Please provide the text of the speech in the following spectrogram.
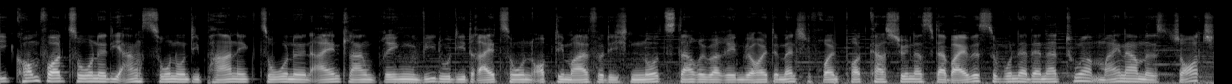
die Komfortzone, die Angstzone und die Panikzone in Einklang bringen, wie du die drei Zonen optimal für dich nutzt. Darüber reden wir heute im Menschenfreund Podcast. Schön, dass du dabei bist, du Wunder der Natur. Mein Name ist George.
